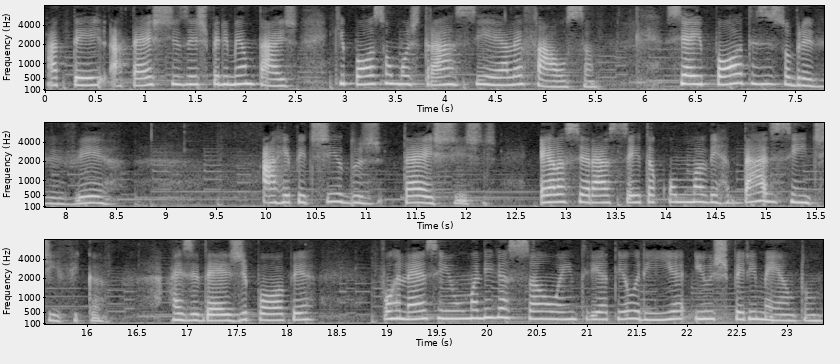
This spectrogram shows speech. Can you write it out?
a, te a testes experimentais que possam mostrar se ela é falsa. Se a hipótese sobreviver a repetidos testes, ela será aceita como uma verdade científica. As ideias de Popper fornecem uma ligação entre a teoria e o experimento.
